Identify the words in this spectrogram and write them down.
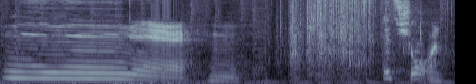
Mm, yeah. Hmm. It's short one.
